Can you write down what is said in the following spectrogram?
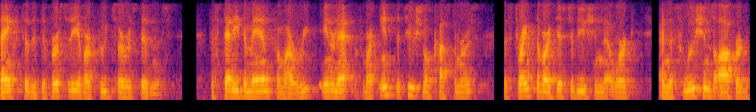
thanks to the diversity of our food service business, the steady demand from our institutional customers, the strength of our distribution network, and the solutions offered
